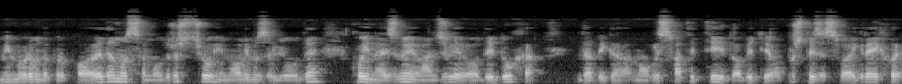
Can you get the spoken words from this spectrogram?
Mi moramo da propovedamo sa mudrošću i molimo za ljude koji ne znaju evanđelje vode i duha, da bi ga mogli shvatiti i dobiti oproštaj za svoje grehove.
